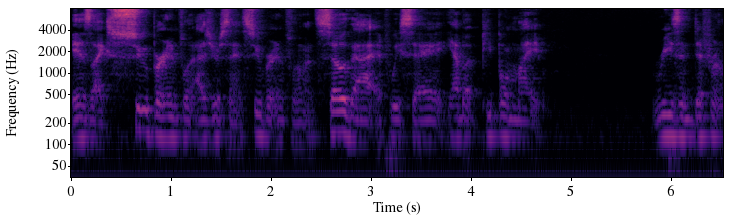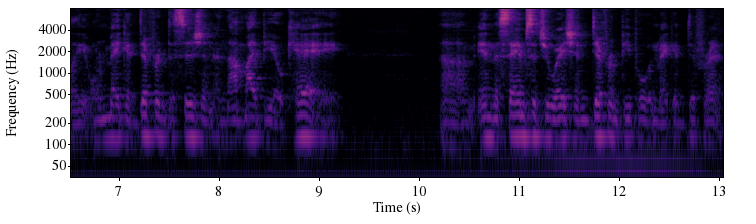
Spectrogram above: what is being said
is like super influenced, as you're saying, super influenced. So that if we say, yeah, but people might reason differently or make a different decision, and that might be okay. Um, in the same situation, different people would make a different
